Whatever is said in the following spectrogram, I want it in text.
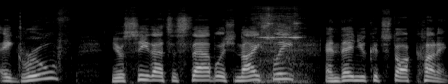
a groove You'll see that's established nicely, and then you could start cutting.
